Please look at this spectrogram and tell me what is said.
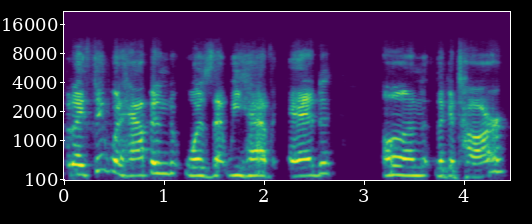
But I think what happened was that we have Ed on the guitar.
